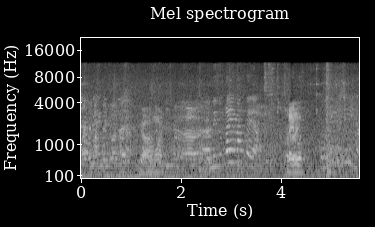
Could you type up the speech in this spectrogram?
Yeah. Đúng rồi. Mình xuống đây mang về ạ. đây luôn Cái gì ạ?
